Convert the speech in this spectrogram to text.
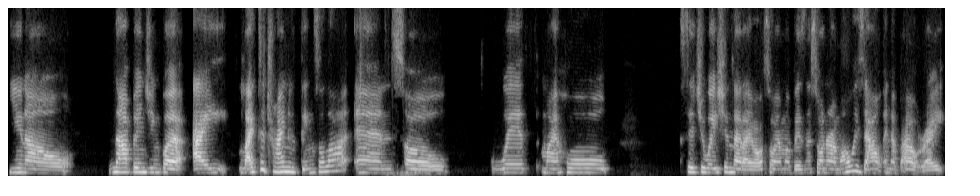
you know, not binging, but I like to try new things a lot. And mm-hmm. so, with my whole situation that I also am a business owner. I'm always out and about, right?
